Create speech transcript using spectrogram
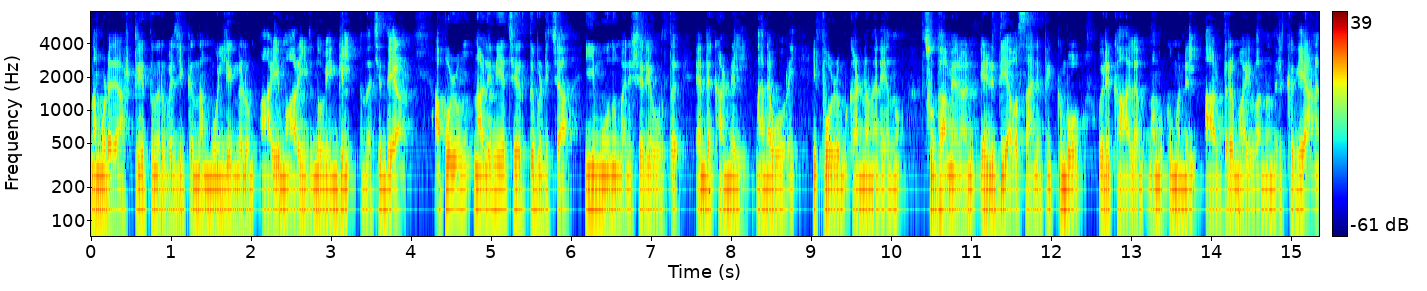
നമ്മുടെ രാഷ്ട്രീയത്തെ നിർവചിക്കുന്ന മൂല്യങ്ങളും ആയി മാറിയിരുന്നുവെങ്കിൽ എന്ന ചിന്തയാണ്. അപ്പോഴും നളിനിയെ ചേർത്ത് പിടിച്ച ഈ മൂന്ന് മനുഷ്യരെ ഓർത്ത് എന്റെ കണ്ണിൽ നനവൂറി. ഇപ്പോഴും കണ്ണ് നനയുന്നു. സുധാമേനോൻ എഴുതി അവസാനിപ്പിക്കുമ്പോൾ ഒരു കാലം നമുക്ക് മുന്നിൽ ആർദ്രമായി വന്നു നിൽക്കുകയാണ്.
